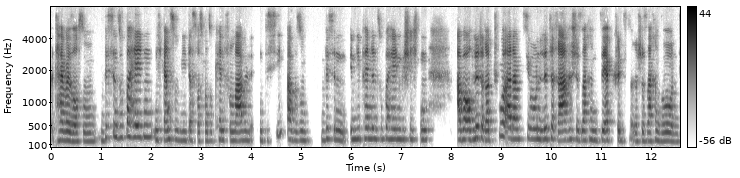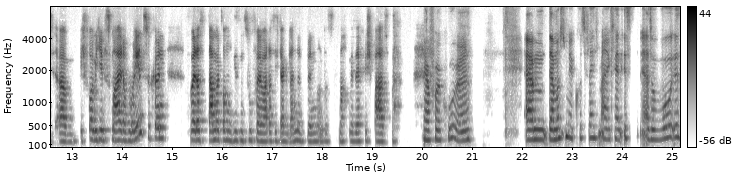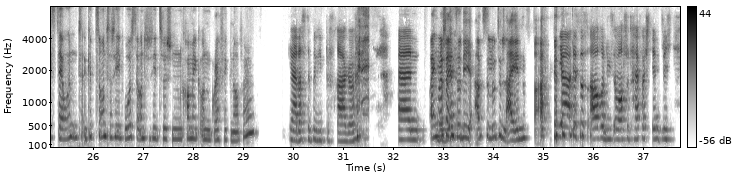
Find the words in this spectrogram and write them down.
teilweise auch so ein bisschen Superhelden, nicht ganz so wie das, was man so kennt von Marvel und DC, aber so ein bisschen Independent-Superheldengeschichten, aber auch Literaturadaptionen, literarische Sachen, sehr künstlerische Sachen so. Und ähm, ich freue mich jedes Mal darüber reden zu können, weil das damals auch ein Riesenzufall war, dass ich da gelandet bin und das macht mir sehr viel Spaß. Ja, voll cool. Ähm, da musst du mir kurz vielleicht mal erklären, ist, also wo ist der gibt es einen Unterschied, wo ist der Unterschied zwischen Comic und Graphic Novel? Ja, das ist eine beliebte Frage. ähm, wahrscheinlich so die absolute Laienfrage. Ja, ist es auch und die ist aber auch total verständlich.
